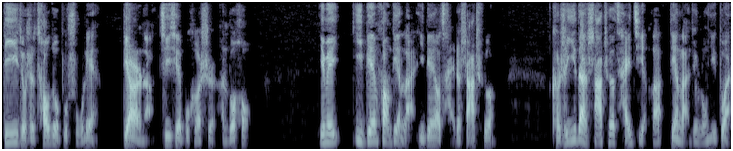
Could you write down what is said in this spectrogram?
第一就是操作不熟练，第二呢，机械不合适，很落后，因为一边放电缆，一边要踩着刹车。可是，一旦刹车踩紧了，电缆就容易断。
